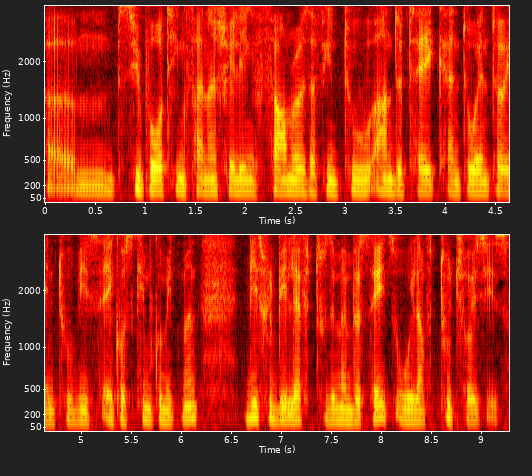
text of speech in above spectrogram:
um, supporting financially farmers, I think, to undertake and to enter into this eco scheme commitment. This will be left to the member states who will have two choices.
